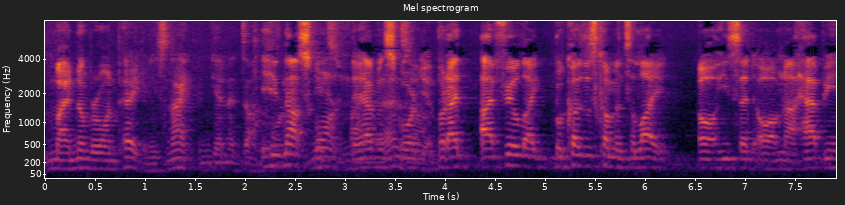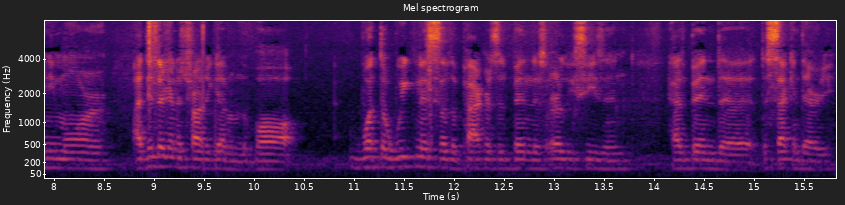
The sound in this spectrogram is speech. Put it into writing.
my number one pick, and he's not even getting it done. He's not He scoring. They haven't scored zone. yet. But I I feel like because it's coming to light. Oh, he said, "Oh, I'm not happy anymore." I think they're gonna try to get him the ball. What the weakness of the Packers has been this early season has been the the secondary.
